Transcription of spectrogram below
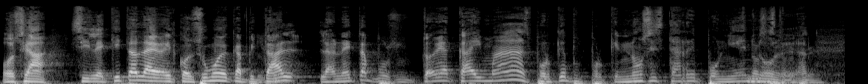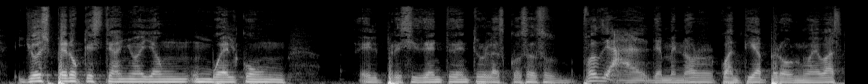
O sea, si le quitas el consumo de capital, la neta, pues todavía cae más. ¿Por qué? Pues porque no se está reponiendo. No se está reponiendo. Yo espero que este año haya un, un vuelco, el presidente dentro de las cosas, pues ya de menor cuantía, pero nuevas,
